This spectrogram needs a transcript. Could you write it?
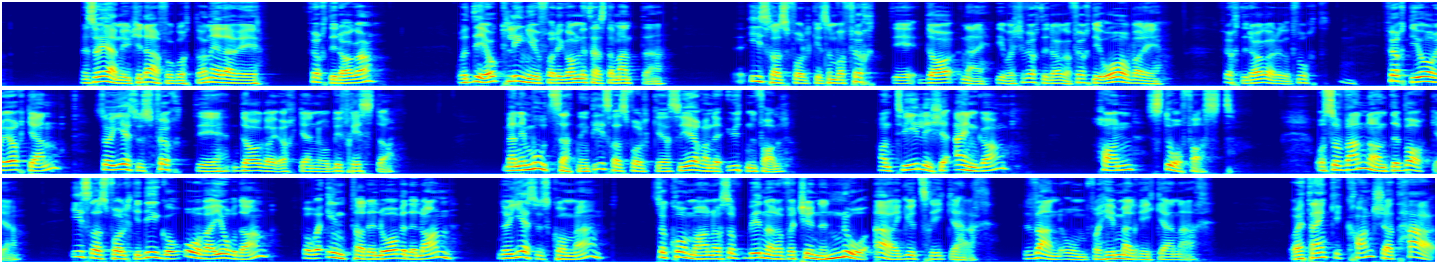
Men så er han jo ikke der for godt. Han er der i 40 dager. Og det òg klinger jo fra Det gamle testamentet. Israelsfolket som var 40 da... Nei, de var ikke 40 dager. 40 år var de. 40 dager hadde gått fort. 40 år i ørkenen. Så er Jesus 40 dager i ørkenen og blir frista. Men i motsetning til israelsfolket så gjør han det uten fall. Han tviler ikke én gang. Han står fast. Og så vender han tilbake Israelsfolket de går over Jordan for å innta det lovede land. Når Jesus kommer, så kommer han og så begynner han å forkynne nå er Guds rike her. Vend om, for himmelriket er nær. Og jeg tenker kanskje at her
